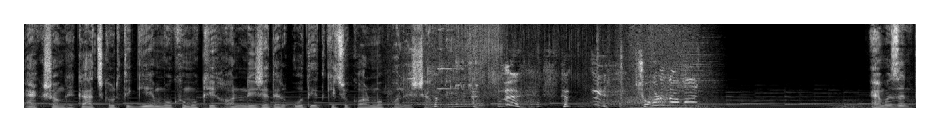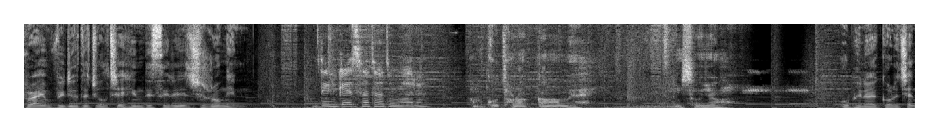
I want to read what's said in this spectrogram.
একসঙ্গে কাজ করতে গিয়ে মুখোমুখি হন নিজেদের অতীত কিছু কর্মফলের সামনে छोड़ना मत অ্যামাজন প্রাইম ভিডিওতে চলছে হিন্দি সিরিজ রঙিন दिन कैसा था तुम्हारा हमको थोड़ा काम है तुम सो जाओ অভিনয় করেছেন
